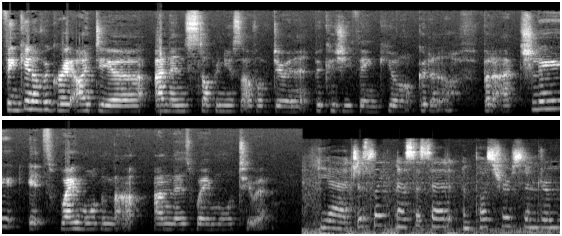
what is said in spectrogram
thinking of a great idea and then stopping yourself of doing it because you think you're not good enough. But actually, it's way more than that and there's way more to it. Yeah, just like Nessa said, imposter syndrome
